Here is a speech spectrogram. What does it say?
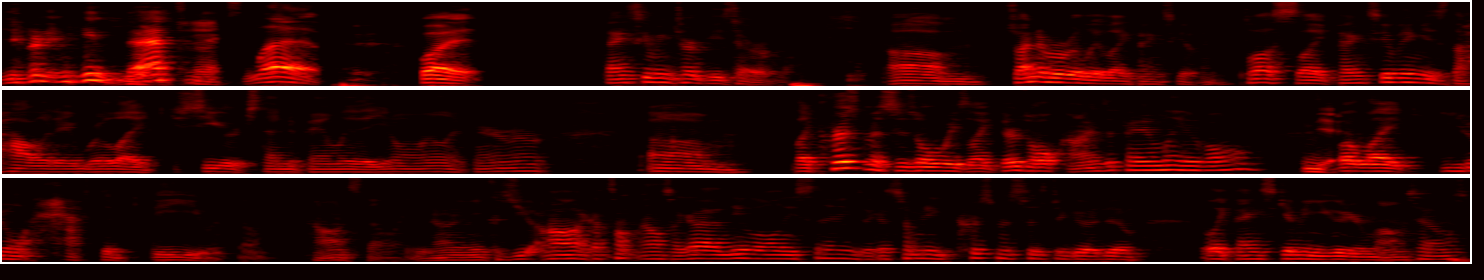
You know what I mean? That's next level. But Thanksgiving turkey's terrible. Um, so I never really like Thanksgiving. Plus, like Thanksgiving is the holiday where like you see your extended family that you don't really care about. Um, like Christmas is always like there's all kinds of family involved, Yeah. but like you don't have to be with them constantly. You know what I mean? Because you oh I got something else. I gotta do all these things. I got so many Christmases to go do. But like Thanksgiving, you go to your mom's house,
